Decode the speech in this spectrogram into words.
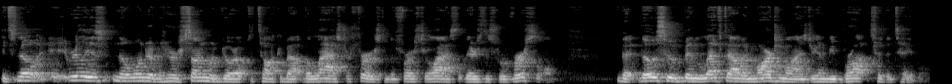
It's no, it really is no wonder that her son would go up to talk about the last or first and the first or last, that there's this reversal that those who have been left out and marginalized are going to be brought to the table.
